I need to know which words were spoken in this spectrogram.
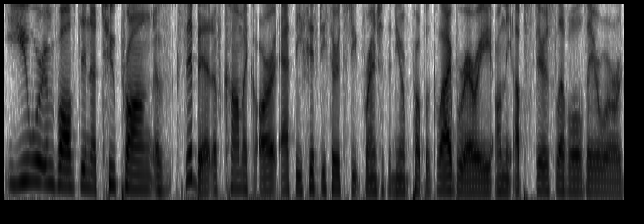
you were involved in a two-prong of exhibit of comic art at the 53rd Street branch at the New York Public Library. On the upstairs level, there were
